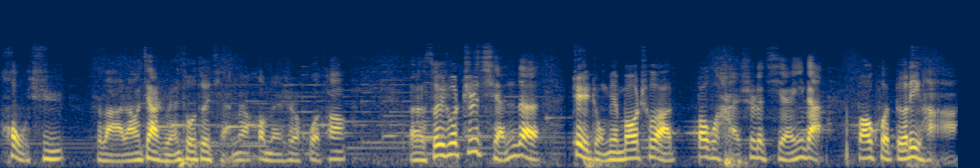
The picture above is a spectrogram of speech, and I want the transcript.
后驱是吧？然后驾驶员坐最前面，后面是货舱，呃，所以说之前的这种面包车啊，包括海狮的前一代，包括德利卡，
